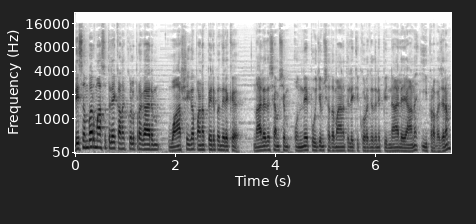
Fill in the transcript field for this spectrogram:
ഡിസംബർ മാസത്തിലെ കണക്കുകൾ പ്രകാരം വാർഷിക പണപ്പെരുപ്പ് നിരക്ക് നാല് ദശാംശം ഒന്ന് പൂജ്യം ശതമാനത്തിലേക്ക് കുറഞ്ഞതിന് പിന്നാലെയാണ് ഈ പ്രവചനം.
